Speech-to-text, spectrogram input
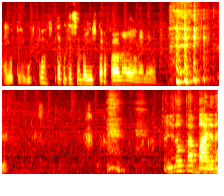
Aí eu pergunto, porra, o que, que tá acontecendo aí? Os caras falam nada não, nada não. Ele dá um trabalho, né?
